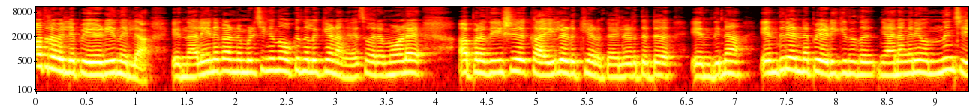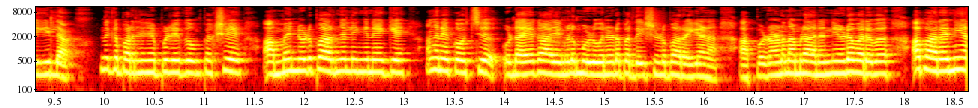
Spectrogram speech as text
അത്ര വലിയ പേടിയൊന്നുമില്ല. എന്നാലും ഇങ്ങനെ കണ്ണും പിടിച്ച് ഇങ്ങനെ നോക്കി നിൽക്കുകയാണ്. അങ്ങനെ സ്വരമോളെ ആ പ്രതീക്ഷ കയ്യിലെടുക്കുകയാണ്. കയ്യിലെടുത്തിട്ട് എന്തിനാ? എന്തിനാ എന്നെ പേടിക്കുന്നത്? ഞാൻ അങ്ങനെ ഒന്നും ചെയ്യില്ല. എന്നൊക്കെ പറഞ്ഞു കഴിഞ്ഞപ്പോഴേക്കും പക്ഷേ അമ്മ എന്നോട് പറഞ്ഞല്ലോ ഇങ്ങനെയൊക്കെ. അങ്ങനെ കൊച്ച് ഉണ്ടായ കാര്യങ്ങൾ മുഴുവനോട് പ്രതീക്ഷയോട് പറയുകയാണ്. അപ്പോഴാണ് നമ്മുടെ അനന്യയുടെ വരവ്. ആ അനന്യ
